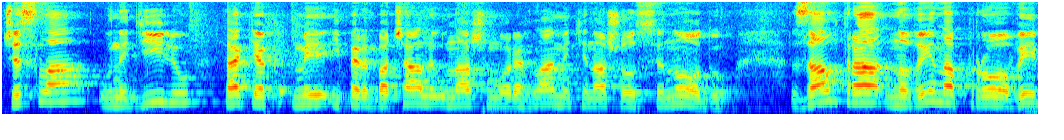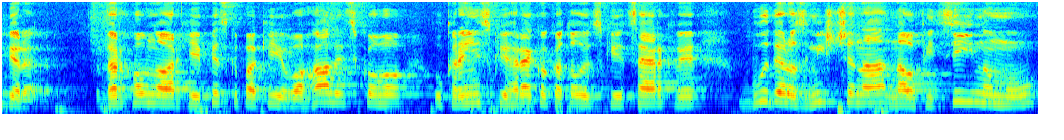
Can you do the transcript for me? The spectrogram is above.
числа у неділю, так як ми і передбачали у нашому регламенті нашого синоду. Завтра новина про вибір Верховного архієпископа Києво-Галицького Української греко-католицької церкви буде розміщена на офіційному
